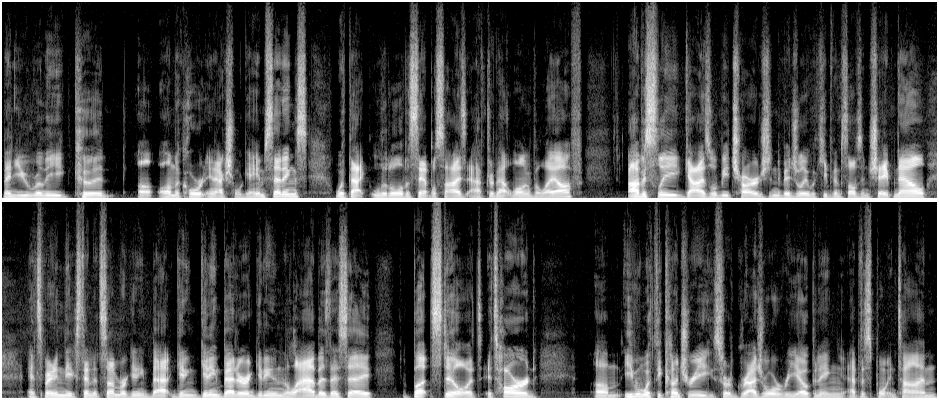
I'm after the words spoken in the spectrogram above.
than you really could uh, on the court in actual game settings with that little of a sample size after that long of a layoff. Obviously, guys will be charged individually with keeping themselves in shape now and spending the extended summer getting back, getting getting better and getting in the lab, as they say. But still, it's it's hard, um, even with the country sort of gradual reopening at this point in time,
